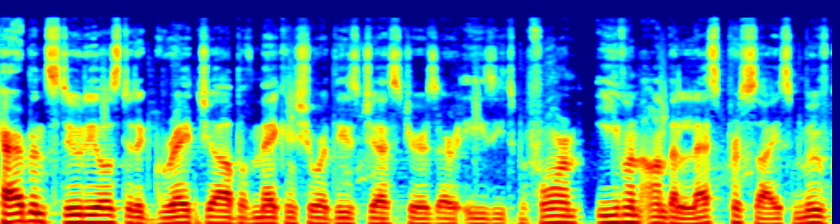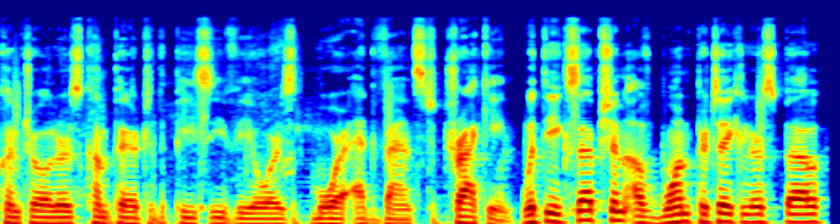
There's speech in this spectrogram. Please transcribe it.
Carbon Studios did a great job of making sure these gestures are easy to perform, even on the less precise move controllers compared to the PC VR's more advanced tracking. With the exception of one particular spell,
